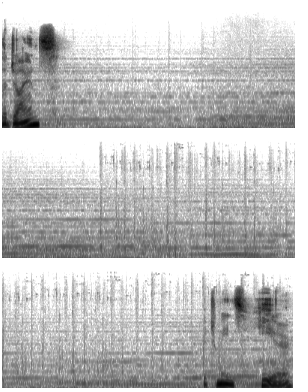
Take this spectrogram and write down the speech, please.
The giants. Which means here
